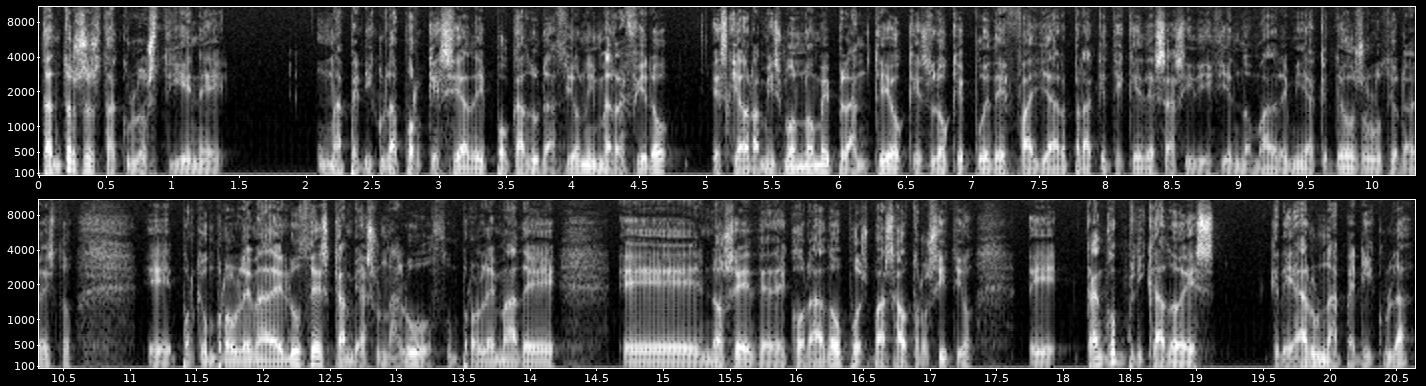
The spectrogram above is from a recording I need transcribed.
¿Tantos obstáculos tiene una película porque sea de poca duración? Y me refiero, es que ahora mismo no me planteo qué es lo que puede fallar para que te quedes así diciendo, madre mía, que tengo que solucionar esto. Eh, porque un problema de luces cambias una luz, un problema de, eh, no sé, de decorado, pues vas a otro sitio. Eh, ¿Tan complicado es crear una película?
